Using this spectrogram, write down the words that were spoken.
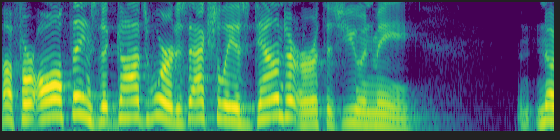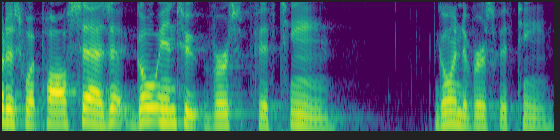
uh, for all things, that God's word is actually as down to earth as you and me. Notice what Paul says. Uh, go into verse 15. Go into verse 15.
